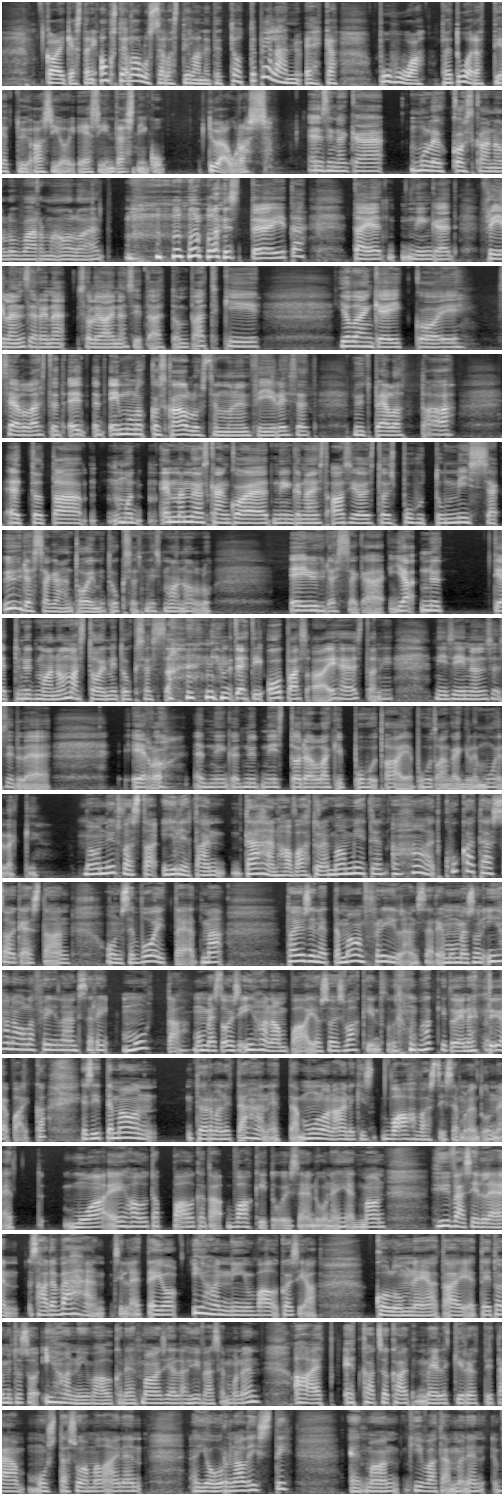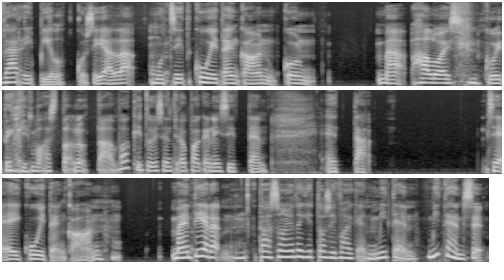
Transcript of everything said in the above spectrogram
kaikesta, niin onko teillä ollut sellaista tilannetta, että te olette pelännyt ehkä puhua tai tuoda tiettyjä asioita esiin tässä niin kuin työurassa? Ensinnäkään mulla ei ole koskaan ollut varma olo, että mulla olisi töitä. Tai että, niin kuin, että freelancerina se oli aina sitä, että on pätkiä, jotain keikkoja, sellaista, että et ei mulla ole koskaan ollut semmoinen fiilis, että nyt pelottaa. Et tota, Mutta en mä myöskään koe, että niinkö näistä asioista olisi puhuttu missä, yhdessäkään toimituksessa, missä mä oon ollut. Ei yhdessäkään. Ja nyt tietty nyt mä oon omassa toimituksessa ja me tehtiin opas aiheesta, niin, niin siinä on se silleen ero, että, niin, että nyt niistä todellakin puhutaan ja puhutaan kaikille muillekin. Mä oon nyt vasta hiljattain tähän havahtunut. Mä oon miettinyt, että ahaa, että kuka tässä oikeastaan on se voittaja. Että mä tajusin, että mä oon freelanceri. Mun mielestä on ihana olla freelanceri, mutta mun mielestä olisi ihanampaa, jos olisi vakituinen työpaikka. Ja sitten mä oon törmännyt tähän, että mulla on ainakin vahvasti semmoinen tunne, että mua ei haluta palkata vakituiseen duuneihin. Että mä oon hyvä silleen saada vähän silleen, että ei ole ihan niin valkoisia kolumneja tai ettei toimitus ole ihan niin valkoinen, että mä oon siellä hyvä semmoinen, että et katsokaa, että meille kirjoitti tämä musta suomalainen journalisti, että mä oon kiva tämmöinen väripilkku siellä, mutta sitten kuitenkaan kun mä haluaisin kuitenkin vastaanottaa vakituisen työpaikan, niin sitten, että se ei kuitenkaan, mä en tiedä, taas on jotenkin tosi vaikea, että miten, miten se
